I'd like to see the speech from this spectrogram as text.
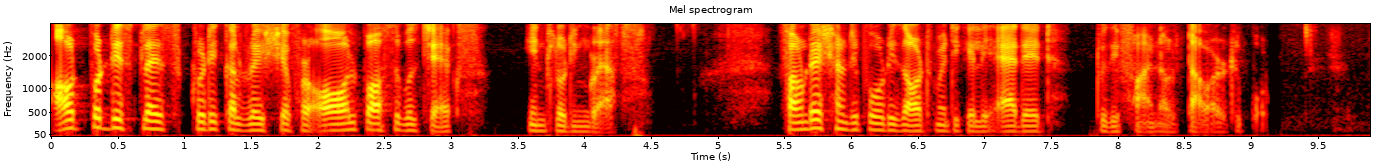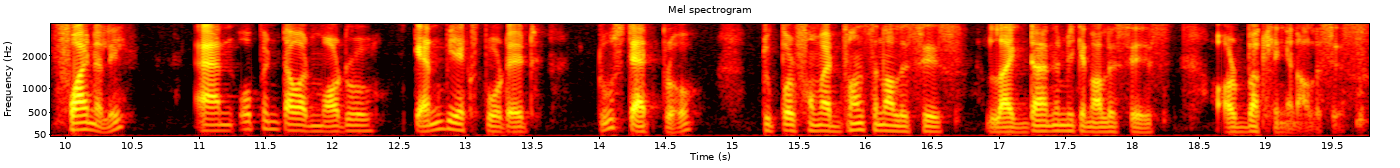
Output displays critical ratio for all possible checks, including graphs. Foundation report is automatically added to the final tower report. Finally, an open tower model can be exported to STAAD.Pro to perform advanced analysis like dynamic analysis or buckling analysis.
